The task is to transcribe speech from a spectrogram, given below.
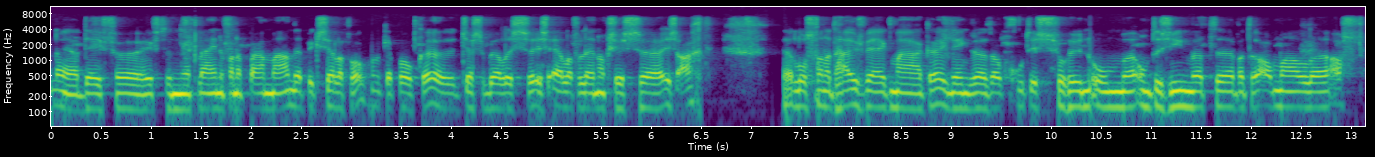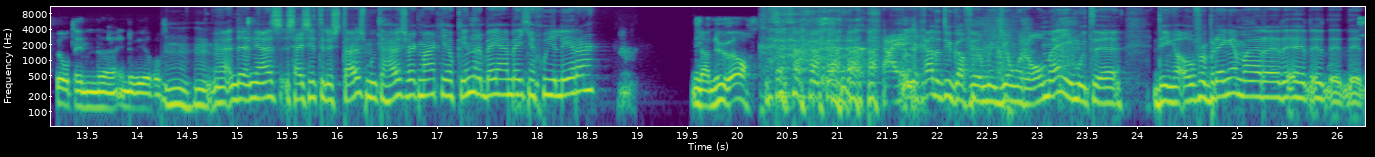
nou ja, Dave heeft een kleine van een paar maanden, heb ik zelf ook. Ik heb ook, Jezebel is, is 11, Lennox is, is 8 los van het huiswerk maken. Ik denk dat het ook goed is voor hun om, uh, om te zien wat, uh, wat er allemaal uh, afspeelt in, in de wereld. Ja, en ja, zij zitten dus thuis, moeten huiswerk maken. Jouw kinderen, ben jij een beetje een goede leraar? Nou, nu wel. ja, je gaat natuurlijk al veel met jongeren om. Hè? Je moet dingen overbrengen. Maar de, de, de,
